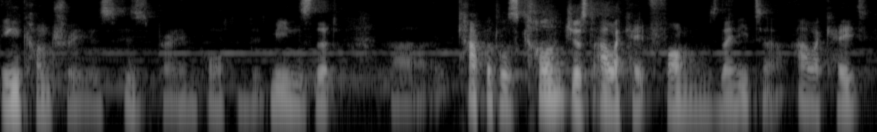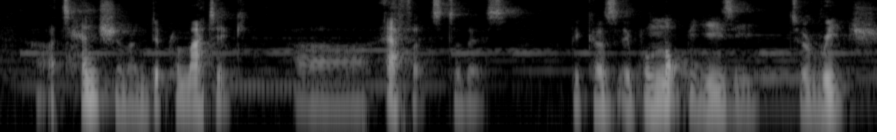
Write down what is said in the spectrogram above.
in country is, is very important. It means that uh, capitals can't just allocate funds, they need to allocate uh, attention and diplomatic uh, efforts to this because it will not be easy to reach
